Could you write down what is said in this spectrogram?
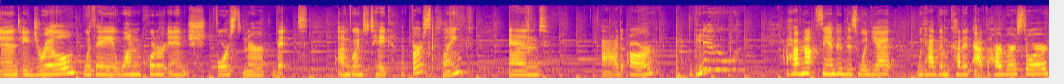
and a drill with a one quarter inch Forstner bit. I'm going to take the first plank and add our glue. I have not sanded this wood yet. We had them cut it at the hardware store,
